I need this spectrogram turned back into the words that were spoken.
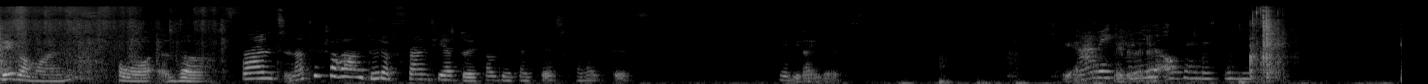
bigger one for the front. Not too sure how I'll do the front yet though. If I'll do it like this or like this. Maybe like this. Yeah. Mommy, maybe can like you that. open this, please?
